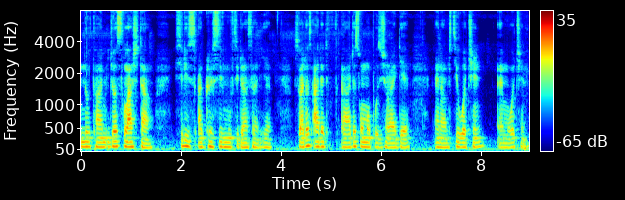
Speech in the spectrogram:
no time just flashed down. See this aggressive move to the other side? Yeah. So i just added uh, just one more position right there and i'm still watching i'm watching.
